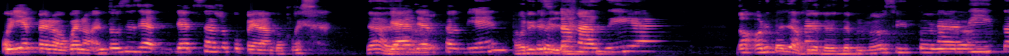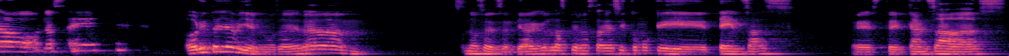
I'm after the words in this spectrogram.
Oye, pero bueno, entonces ya, ya te estás recuperando, pues. Ya, ya. Ya, estás bien. Ahorita Necesitas más días. No, ahorita ya, fíjate, de primero sí todavía era... no sé. Ahorita ya bien, o sea, era... No sé, sentía las piernas todavía así como que tensas, este, cansadas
